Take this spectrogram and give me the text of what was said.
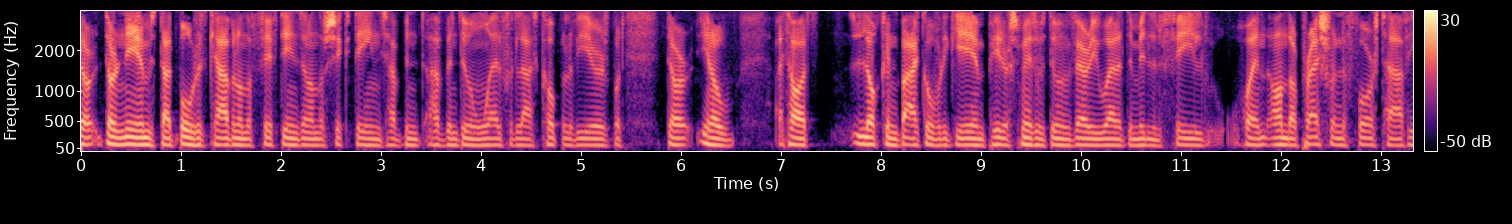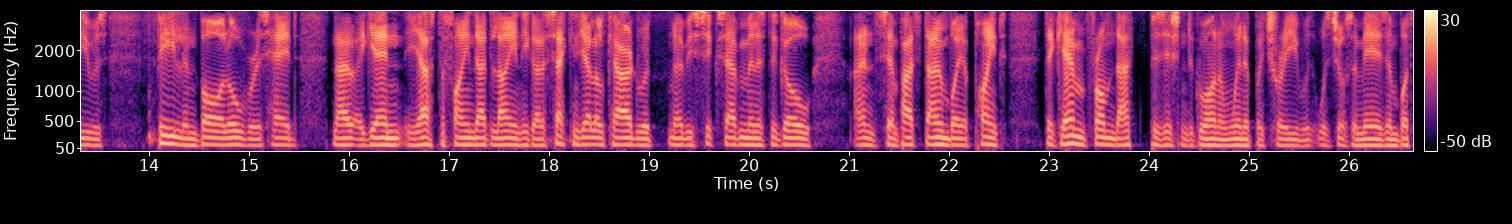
they're, they're names that both at Cavan on the 15s and on the 16s have been have been doing well for the last couple of years. But they're, you know, I thought looking back over the game, Peter Smith was doing very well at the middle of the field when under pressure in the first half. He was fielding ball over his head. Now again, he has to find that line. He got a second yellow card with maybe six, seven minutes to go, and St Pat's down by a point. They came from that position to go on and win it by three was, was just amazing. But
